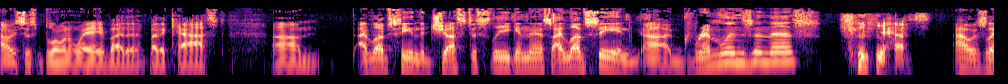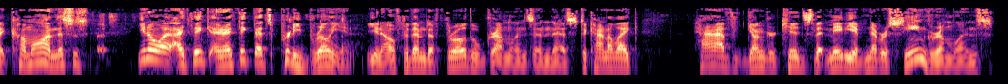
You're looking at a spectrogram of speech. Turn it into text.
I was just blown away by the by the cast. Um, I love seeing the Justice League in this. I love seeing uh, Gremlins in this. yes. I was like, come on, this is, you know what, I think, and I think that's pretty brilliant, you know, for them to throw the gremlins in this, to kind of like have younger kids that maybe have never seen gremlins.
